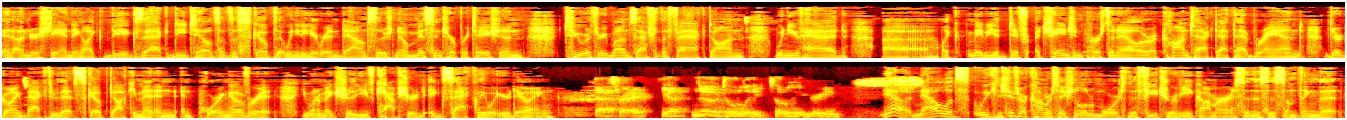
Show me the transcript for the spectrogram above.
and understanding like the exact details of the scope that we need to get written down. So there's no misinterpretation two or three months after the fact on when you've had uh, like maybe a different a change in personnel or a contact at that brand. They're going back through that scope document and, and pouring over it. You want to make sure that you've captured captured exactly what you're doing. That's right. Yep. No, totally, totally agree. Yeah. Now let's we can shift our conversation a little more to the future of e-commerce, and this is something that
